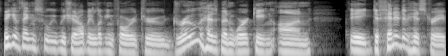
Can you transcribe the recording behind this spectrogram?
speaking of things we, we should all be looking forward to, Drew has been working on the definitive history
